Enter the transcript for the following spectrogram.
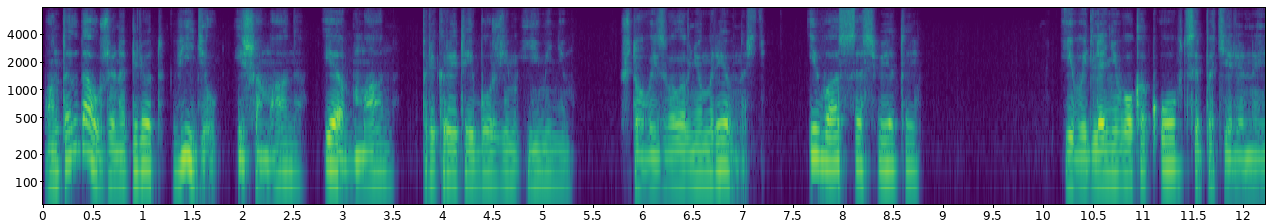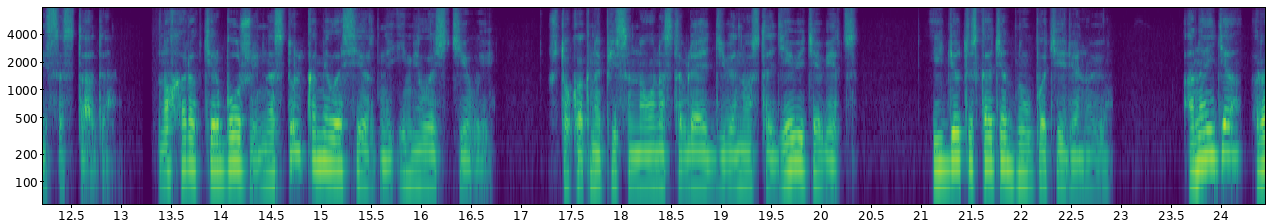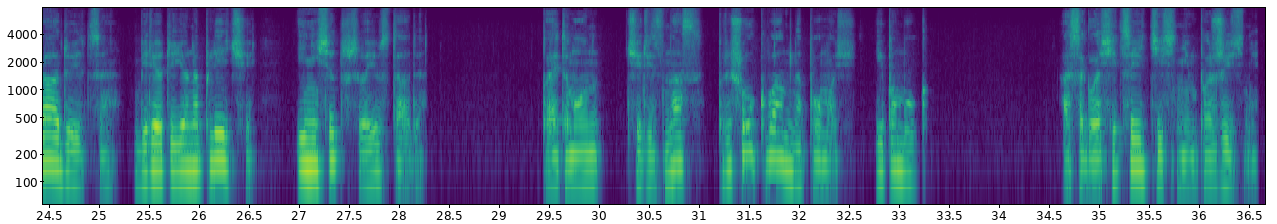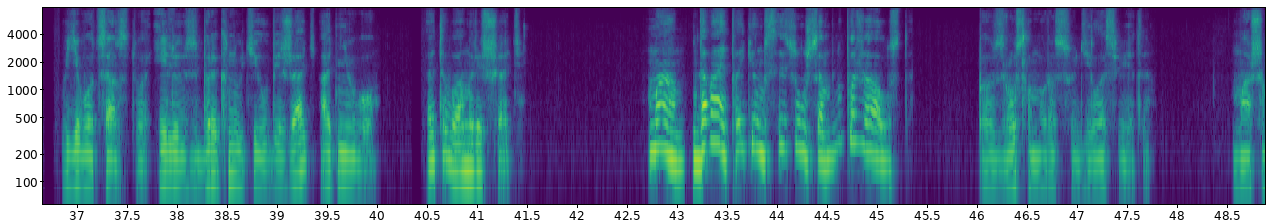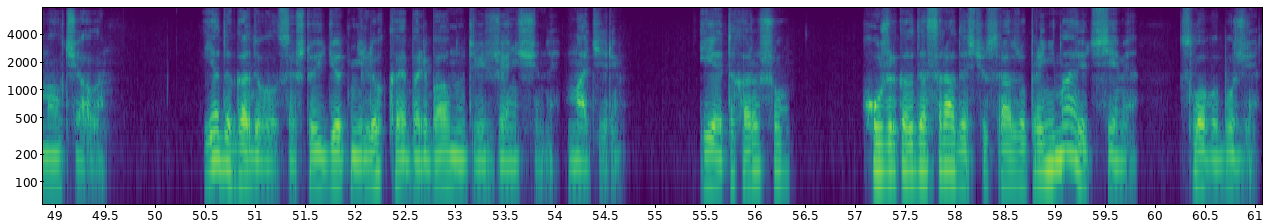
Он тогда уже наперед видел и шамана, и обман, прикрытый Божьим именем, что вызвало в нем ревность, и вас со Светой. И вы для него как овцы, потерянные со стада. Но характер Божий настолько милосердный и милостивый, что, как написано, он оставляет 99 овец и идет искать одну потерянную. А найдя, радуется, берет ее на плечи и несет в свое стадо. Поэтому он через нас пришел к вам на помощь и помог. А согласиться идти с ним по жизни, в его царство, или взбрыкнуть и убежать от него, это вам решать. «Мам, давай пойдем с Иисусом, ну, пожалуйста!» По-взрослому рассудила Света. Маша молчала. Я догадывался, что идет нелегкая борьба внутри женщины, матери. И это хорошо. Хуже, когда с радостью сразу принимают семя, Слово Божье,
